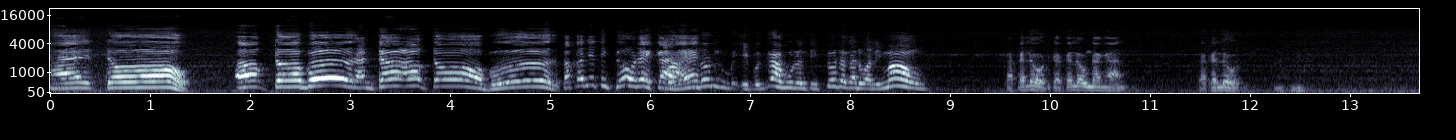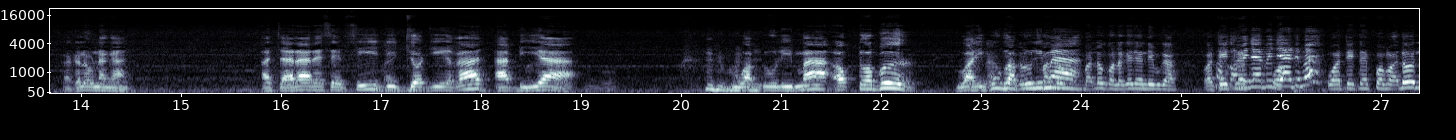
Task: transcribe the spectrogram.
Hai tu. Oktober, anta Oktober. Pakanya tiplu deh kan eh. Don ipegah bulan tiplo tanggal 25. Kakalon, kakalon undangan. Kakalon. Kakalon undangan. Acara resepsi di Jod Jirat Abdia. 25 Oktober 2025. Mak Don kau lagi jangan dia pegah. Waktu Kau beda-beda ada, Mak? Waktu telefon Mak Don.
